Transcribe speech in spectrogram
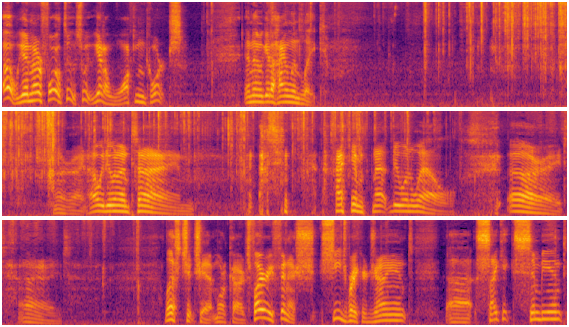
Oh, we got another foil, too. Sweet, we got a Walking Corpse. And then we get a Highland Lake. Alright, how are we doing on time? I am not doing well. Alright, alright. Less chit chat, more cards. Fiery Finish, Siegebreaker Giant, uh, Psychic Symbiont,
